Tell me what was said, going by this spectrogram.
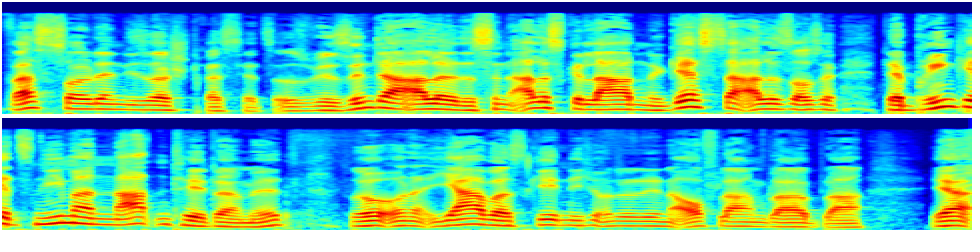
was soll denn dieser Stress jetzt? Also wir sind da alle, das sind alles geladene Gäste, alles aus. Der bringt jetzt niemanden einen Attentäter mit. So, und ja, aber es geht nicht unter den Auflagen, bla bla. Ja,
